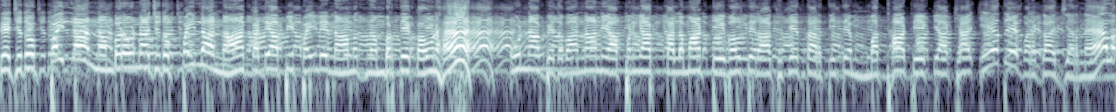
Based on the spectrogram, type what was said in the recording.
ਤੇ ਜਦੋਂ ਪਹਿਲਾ ਨੰਬਰ ਉਹਨਾਂ ਜਦੋਂ ਪਹਿਲਾ ਨਾਂ ਕੱਢਿਆ ਵੀ ਪਹਿਲੇ ਨਾਮ ਨੰਬਰ ਤੇ ਕੌਣ ਹੈ? ਉਹਨਾਂ ਵਿਦਵਾਨਾਂ ਨੇ ਆਪਣੀਆਂ ਕਲਮਾਂ ਟੇਬਲ ਤੇ ਰੱਖ ਕੇ ਧਰਤੀ ਤੇ ਮੱਥਾ ਟੇਕ ਕੇ ਆਖਿਆ, ਇਹਦੇ ਵਰਗਾ ਜਰਨੈਲ?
